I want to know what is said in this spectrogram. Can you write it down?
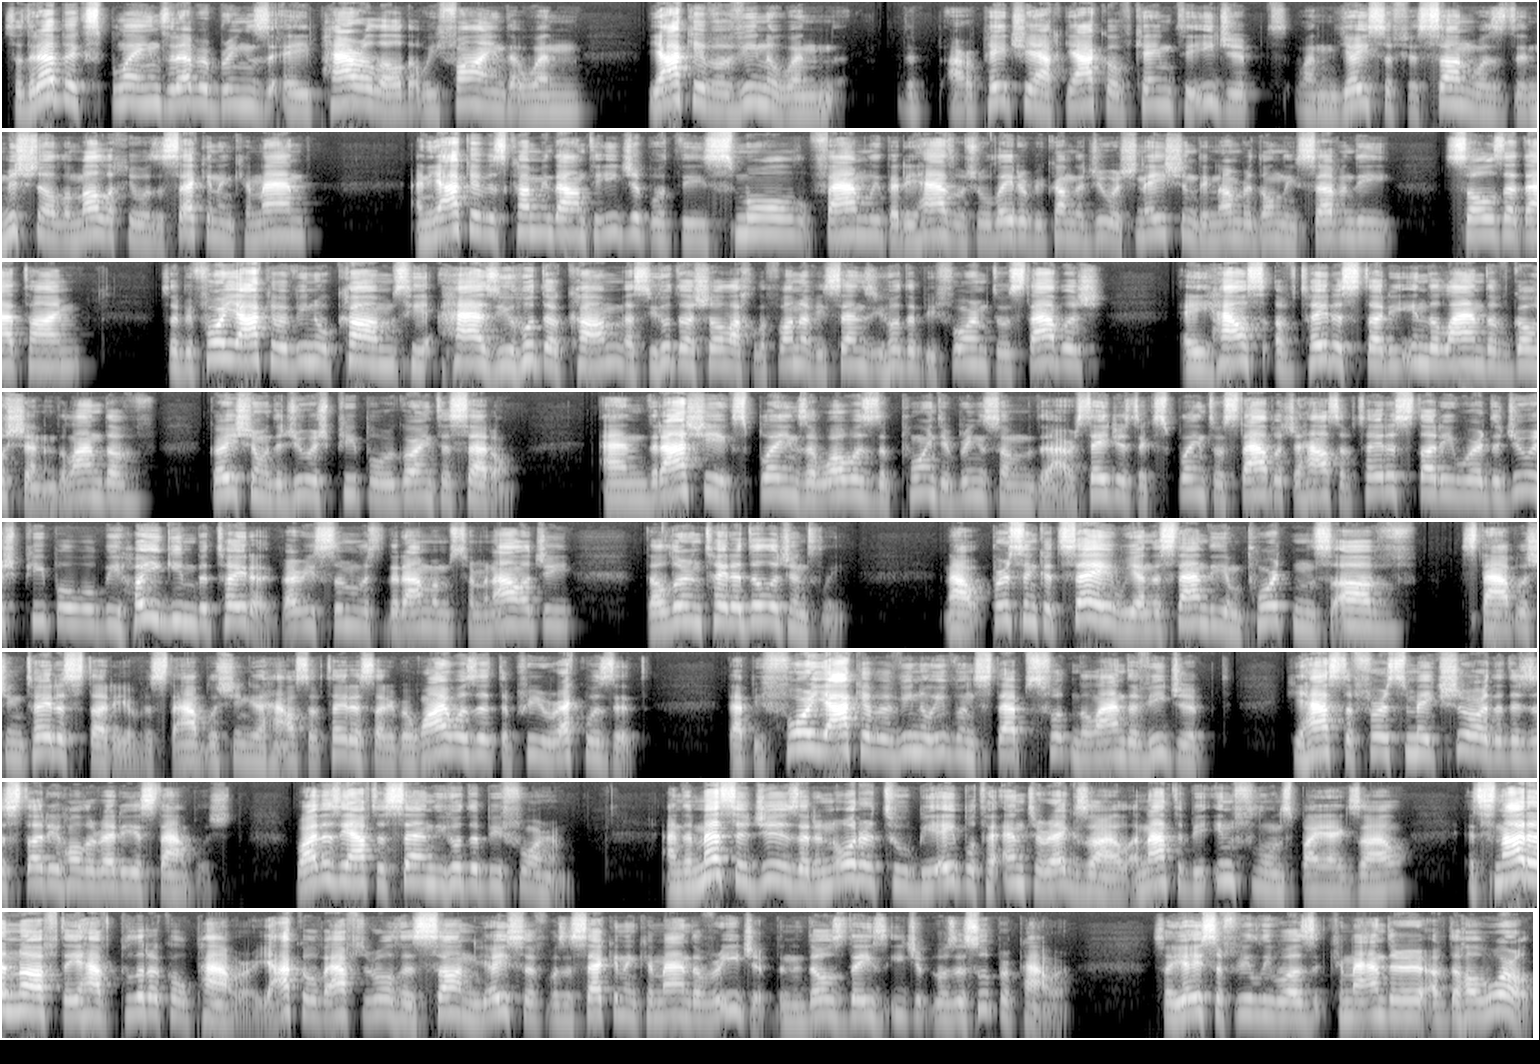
So the Rebbe explains, the Rebbe brings a parallel that we find that when Yaakov Avinu, when the, our patriarch Yaakov came to Egypt, when Yosef, his son, was the Mishnah Lamalach, he was the second in command, and Yaakov is coming down to Egypt with the small family that he has, which will later become the Jewish nation. They numbered only 70 souls at that time. So before Yaakov Avinu comes, he has Yehuda come, as Yehuda Sholach Lefanov, he sends Yehuda before him to establish a house of Torah study in the land of Goshen, in the land of Goshen, where the Jewish people were going to settle. And Rashi explains that what was the point. He brings some of our sages explain to establish a house of Torah study where the Jewish people will be hoigim b'Torah, very similar to the Rambam's terminology. They'll learn Torah diligently. Now, a person could say we understand the importance of establishing Torah study, of establishing a house of Torah study, but why was it the prerequisite that before Yaakov Avinu even steps foot in the land of Egypt, he has to first make sure that there's a study hall already established. Why does he have to send Yehuda before him? And the message is that in order to be able to enter exile and not to be influenced by exile, it's not enough they have political power. Yaakov, after all, his son Yosef was a second in command over Egypt, and in those days Egypt was a superpower. So Yosef really was commander of the whole world.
